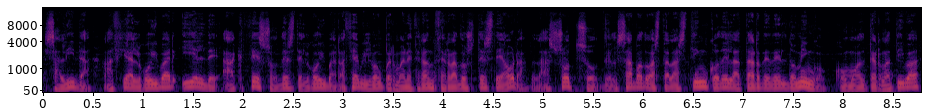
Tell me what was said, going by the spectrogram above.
salida hacia el Goibar y el de acceso desde el Goibar hacia Bilbao permanecerán cerrados desde ahora, las 8 del sábado hasta las 5 de la tarde del domingo. Como alternativa,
